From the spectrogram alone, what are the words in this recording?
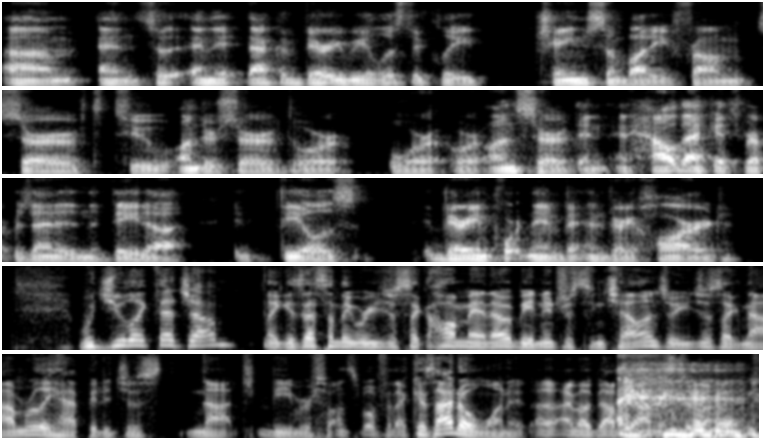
um, and so and it, that could very realistically change somebody from served to underserved or or or unserved, and and how that gets represented in the data feels very important and, and very hard would you like that job? Like, is that something where you're just like, oh man, that would be an interesting challenge? Or you just like, nah, I'm really happy to just not be responsible for that because I don't want it. I'm I'll be honest about it.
